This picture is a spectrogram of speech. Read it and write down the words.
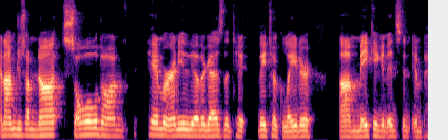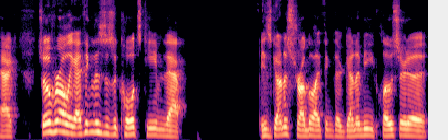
and I'm just I'm not sold on him or any of the other guys that t- they took later, um, making an instant impact. So overall, like I think this is a Colts team that is gonna struggle. I think they're gonna be closer to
